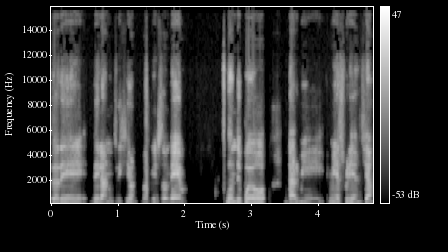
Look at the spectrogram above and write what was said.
de, de la nutrición, ¿no? que es donde donde puedo dar mi, mi experiencia,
